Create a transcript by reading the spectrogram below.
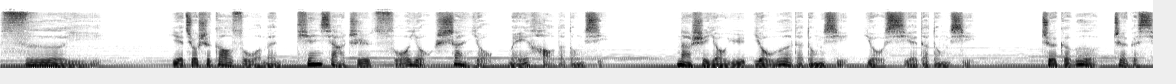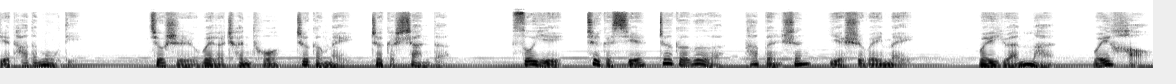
思恶已，也就是告诉我们，天下之所有善有美好的东西，那是由于有恶的东西，有邪的东西。这个恶，这个邪，它的目的，就是为了衬托这个美，这个善的。所以，这个邪，这个恶，它本身也是为美、为圆满、为好、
